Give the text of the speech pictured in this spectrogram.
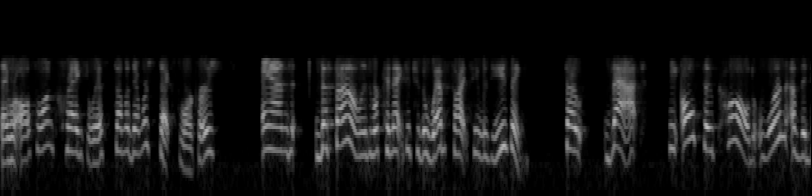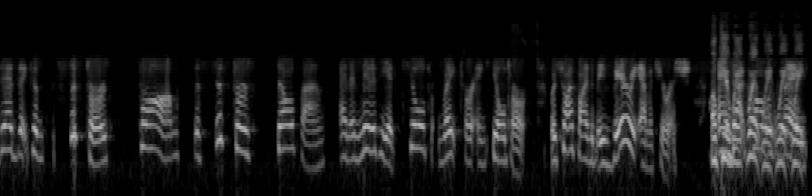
They were also on Craigslist. Some of them were sex workers. And the phones were connected to the websites he was using. So that he also called one of the dead victim's sisters from the sister's cell phone and admitted he had killed, raped her, and killed her, which I find to be very amateurish. Okay, And wait, wait, wait, wait, wait,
